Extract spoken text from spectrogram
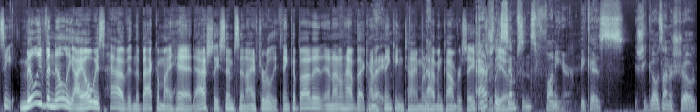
See, Milli Vanilli, I always have in the back of my head. Ashlee Simpson, I have to really think about it, and I don't have that kind Right. of thinking time when Now, I'm having conversations Ashlee with you. Simpson's funnier because she goes on a show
